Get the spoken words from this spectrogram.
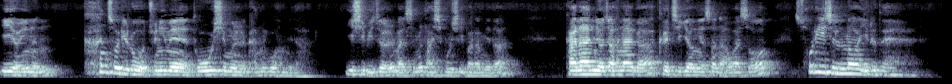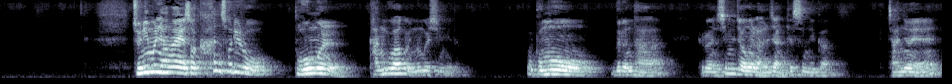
이 여인은 큰 소리로 주님의 도우심을 간구합니다. 22절 말씀을 다시 보시기 바랍니다. 가난 여자 하나가 그 지경에서 나와서 소리 질러 이르되 주님을 향하여서 큰 소리로 도움을 간구하고 있는 것입니다. 부모들은 다 그런 심정을 알지 않겠습니까? 자녀의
